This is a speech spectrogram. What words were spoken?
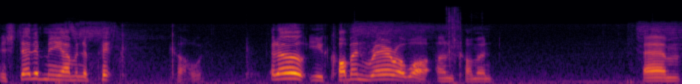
Instead of me having to pick... God. Hello, you common, rare, or what? Uncommon. Um,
